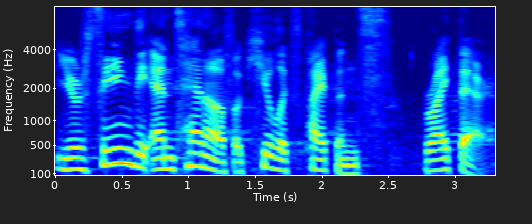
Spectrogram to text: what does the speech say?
you're seeing the antenna of a Culex pipiens right there.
